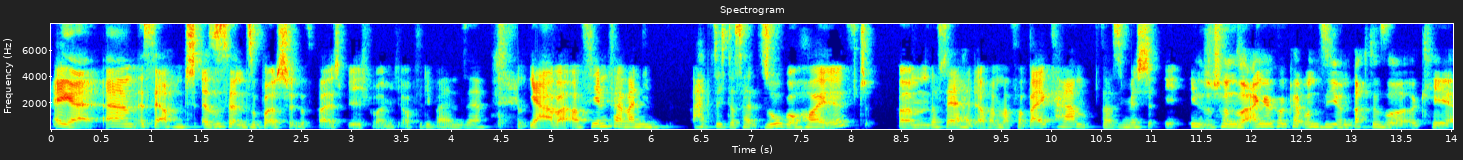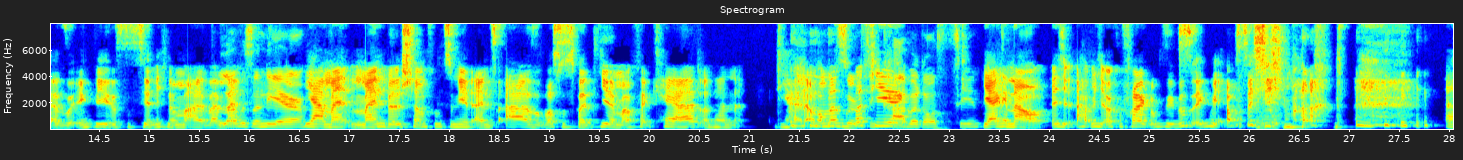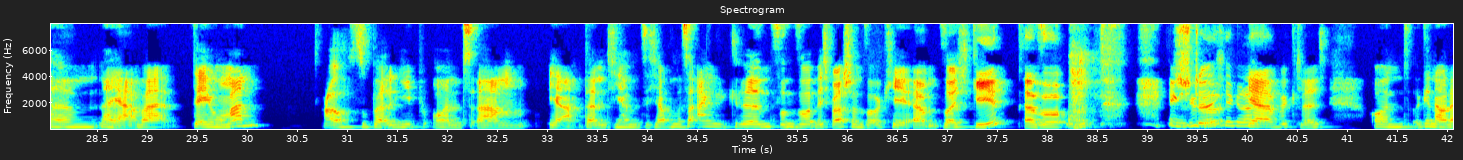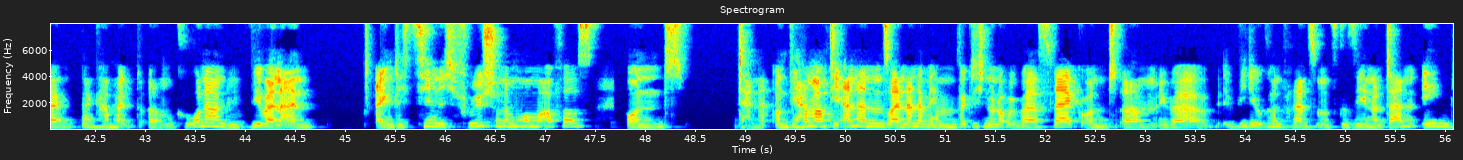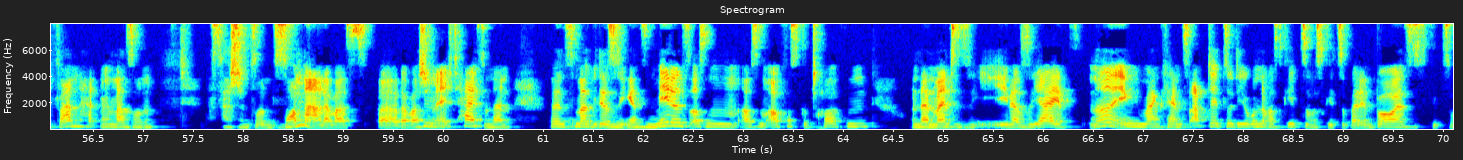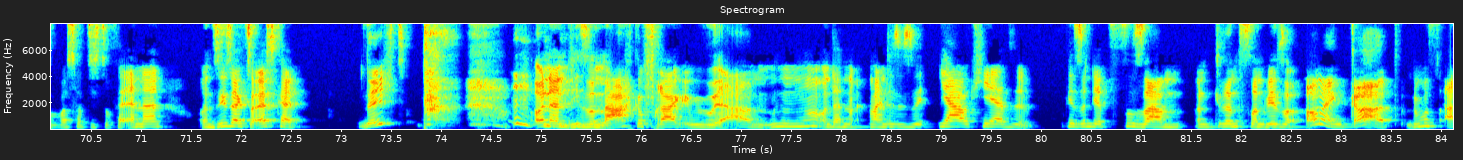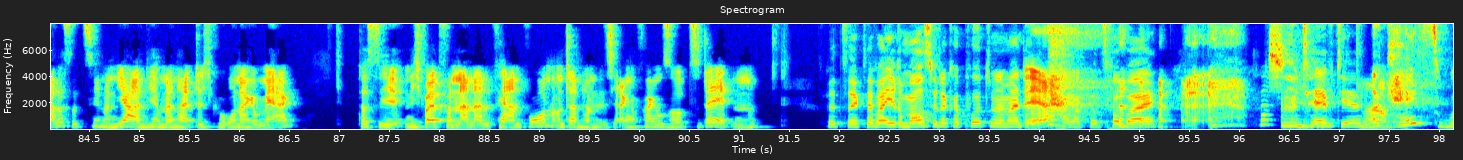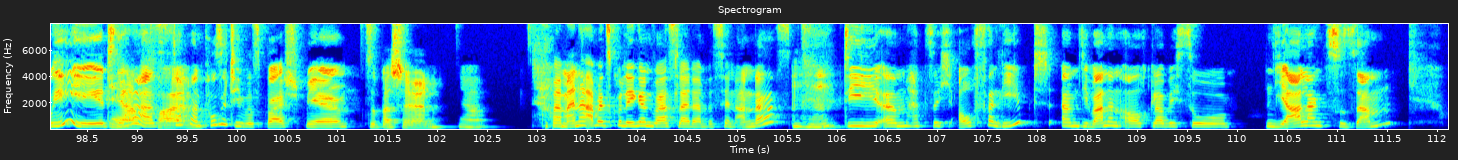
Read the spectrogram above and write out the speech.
Egal, ähm, ist ja auch ein, es ist ja ein super schönes Beispiel. Ich freue mich auch für die beiden sehr. Ja, aber auf jeden Fall waren die, hat sich das halt so gehäuft, ähm, dass er halt auch immer vorbeikam, dass ich mich ihn schon so angeguckt habe und sie und dachte so, okay, also irgendwie ist es hier nicht normal, weil Love is in the air. ja, mein, mein Bildschirm funktioniert 1A, also was ist bei dir immer verkehrt und dann die halt auch immer so super viel. Kabel rausziehen. Ja, genau. Ich habe mich auch gefragt, ob sie das irgendwie absichtlich macht. ähm, naja, aber der junge Mann, auch super lieb und ähm, ja, dann, die haben sich auch immer so angegrinst und so und ich war schon so, okay, ähm, soll ich gehen? Also, irgendwie Störe ich hier gerade? Ja, wirklich. Und genau, dann, dann kam halt ähm, Corona und wir, wir waren ein, eigentlich ziemlich früh schon im Homeoffice und dann, und wir haben auch die anderen so einander, wir haben wirklich nur noch über Slack und ähm, über Videokonferenzen uns gesehen und dann irgendwann hatten wir mal so ein, das war schon so im Sommer, da war es, äh, da war schon Hm. echt heiß und dann haben uns mal wieder so die ganzen Mädels aus dem, aus dem Office getroffen und dann meinte so jeder so, ja, jetzt, ne, irgendwie mal ein kleines Update, so die Runde, was geht so, was geht so bei den Boys, was geht so, was hat sich so verändert und sie sagt so eiskalt, nichts. Und dann wie so nachgefragt, irgendwie so, ja, und, mhm. und dann meinte sie so, ja, okay, also wir sind jetzt zusammen und grinst und wir so, oh mein Gott, du musst alles erzählen. Und ja, und die haben dann halt durch Corona gemerkt, dass sie nicht weit voneinander entfernt wohnen und dann haben sie sich angefangen so zu daten. Witzig, da war ihre Maus wieder kaputt und dann meinte er, Ja. komm mal kurz vorbei und helft dir. Ja. Okay, sweet. Ja, Ja, das voll. ist doch mal ein positives Beispiel. Super schön, ja. Bei meiner Arbeitskollegin war es leider ein bisschen anders. Mhm. Die ähm, hat sich auch verliebt. Ähm, die waren dann auch, glaube ich, so ein Jahr lang zusammen.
